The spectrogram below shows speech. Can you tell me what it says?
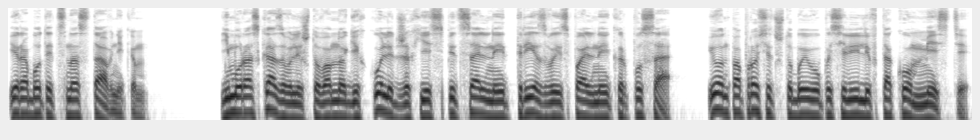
и работать с наставником. Ему рассказывали, что во многих колледжах есть специальные трезвые спальные корпуса, и он попросит, чтобы его поселили в таком месте.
